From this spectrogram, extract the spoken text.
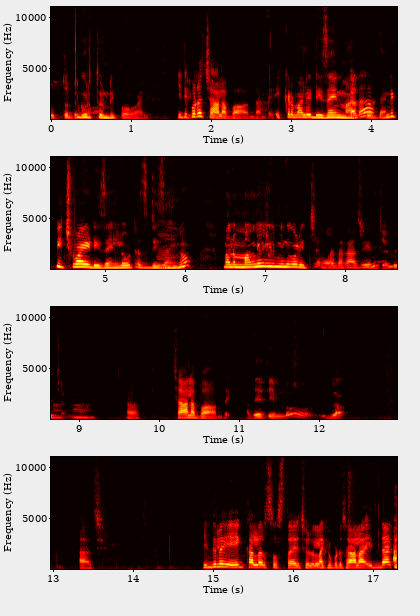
గుర్తుండి గుర్తుండిపోవాలి. ఇది కూడా చాలా బాగుందండి. ఇక్కడ మళ్ళీ డిజైన్ మారిపోద్దండి పిచ్వాయి డిజైన్ లోటస్ డిజైన్. మనం మంగళగిరి మీద కూడా ఇచ్చాం కదా రాజు ఇది. చాలా బాగుంది. అదే థీమ్లో ఇలా అది. ఇందులో ఏం కలర్స్ వస్తాయో చూడాలి. ఇప్పుడు చాలా ఇందాక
